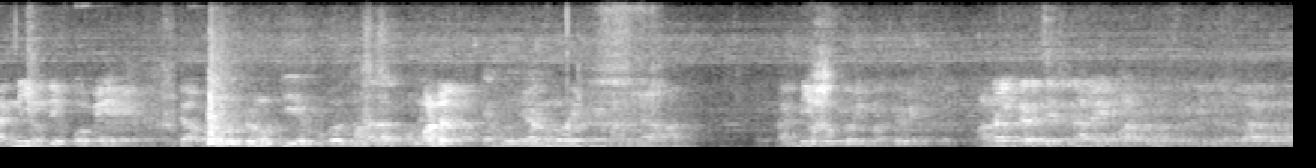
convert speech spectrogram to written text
தண்ணி வந்து எப்போவுமே இதாக நூற்று நூற்றி எண்பது மாடலாக இருக்கும். மணல் இரநூறு வரைக்குமே மணல் தான். தண்ணி பொறுத்த வரைக்கும் மணல் கிடைச்சிட்டுனாலே வாட்டர் மாஸ்டர் வீடு நல்லா இருக்கும்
